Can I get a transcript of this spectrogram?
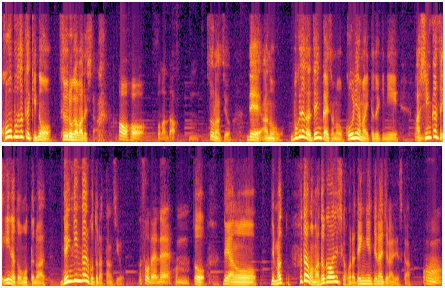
後部座席の通路側でした。ほうほう。そうなんだ。うん。そうなんですよ。で、あの、僕だから前回その郡山行った時に、あ、新幹線いいなと思ったのは、電源があることだったんですよ。そうだよね。うん。そう。で、あの、で、ま、普段は窓側にしかほら電源ってないじゃないですか。うん。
